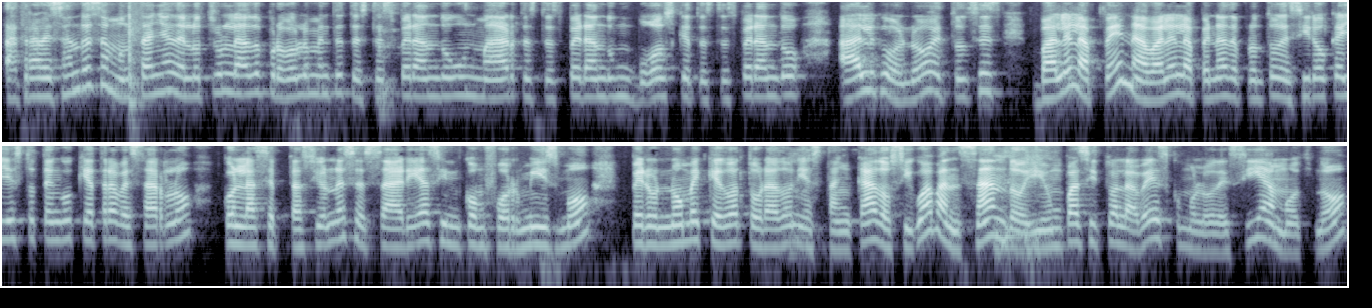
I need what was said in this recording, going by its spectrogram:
atravesando esa montaña del otro lado probablemente te esté esperando un mar, te esté esperando un bosque, te esté esperando algo, ¿no? Entonces, vale la pena, vale la pena de pronto decir, ok, esto tengo que atravesarlo con la aceptación necesaria, sin conformismo, pero no me quedo atorado ni estancado, sigo avanzando y un pasito a la vez, como lo decíamos, ¿no?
